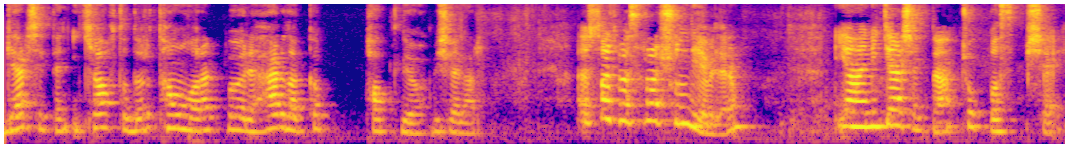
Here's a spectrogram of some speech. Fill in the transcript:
Gerçekten iki haftadır tam olarak böyle her dakika patlıyor bir şeyler. Sadece mesela şunu diyebilirim. Yani gerçekten çok basit bir şey.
